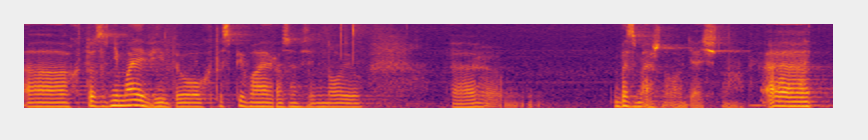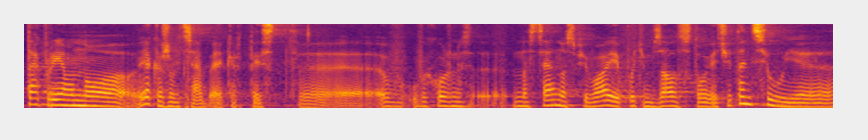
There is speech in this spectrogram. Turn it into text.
е, хто знімає відео, хто співає разом зі мною. Е, безмежно вам вдячна. Е, так приємно, я кажу від себе як артист. Е, виходжу на, сцену, співаю, і потім зал стоячи, танцює,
